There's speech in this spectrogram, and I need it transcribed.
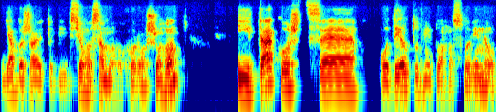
я бажаю тобі всього самого хорошого. І також це Одил тут мій благословінив.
